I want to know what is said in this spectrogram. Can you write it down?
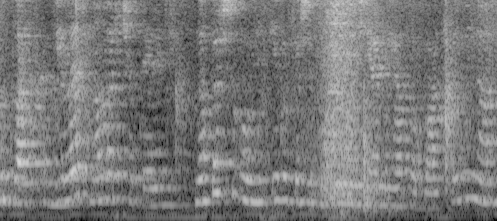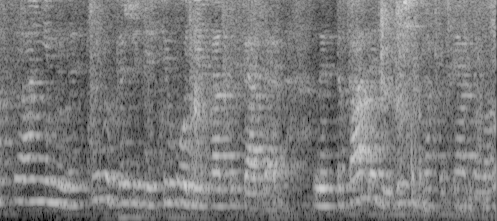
Будь ласка, білет номер 4. На першому листі ви пишете ім'я по батькові, на останньому листі ви пишете сьогодні 25 листопада 2025 року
